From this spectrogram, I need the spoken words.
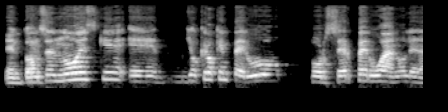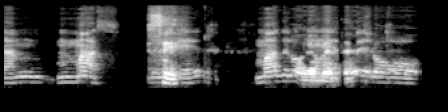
Entonces, no es que eh, yo creo que en Perú, por ser peruano, le dan más de Sí. lo que es, más de lo Obviamente. que es, pero,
